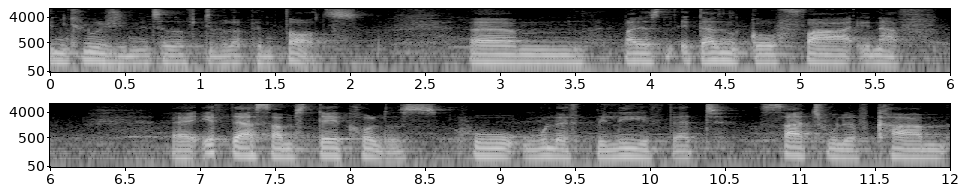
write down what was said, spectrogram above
inclusion in terms of developing thoughts, um, but it doesn't go far enough. Uh, if there are some stakeholders who would have believed that such would have come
